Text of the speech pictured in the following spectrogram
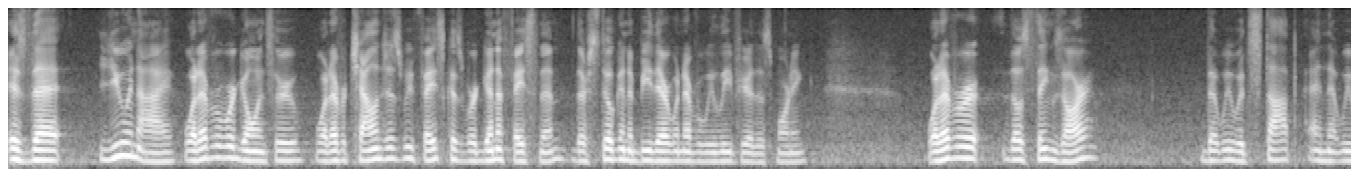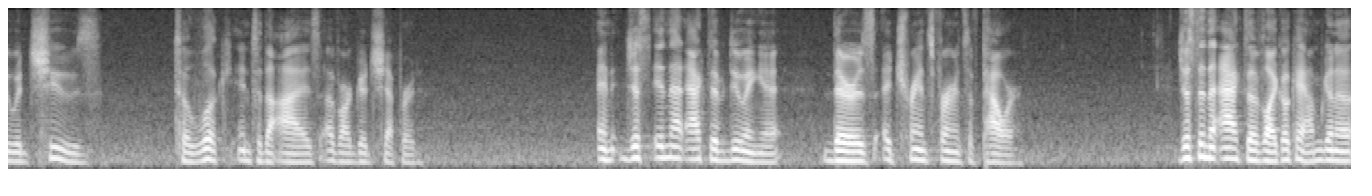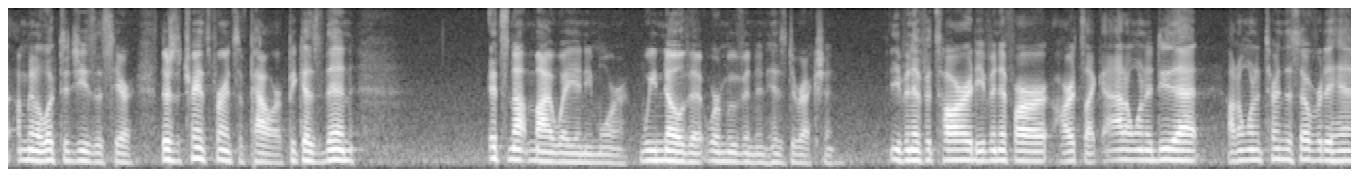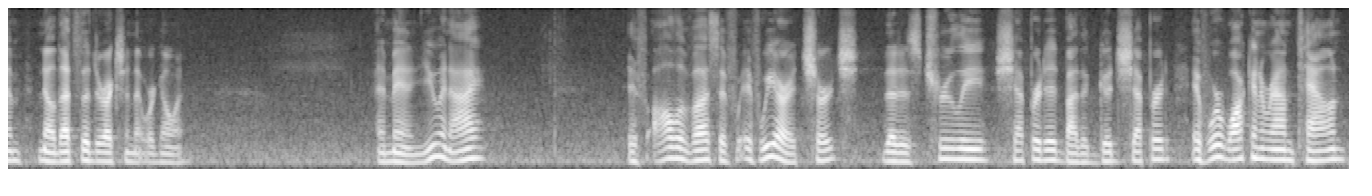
is that you and I, whatever we're going through, whatever challenges we face, because we're going to face them, they're still going to be there whenever we leave here this morning. Whatever those things are, that we would stop and that we would choose to look into the eyes of our good shepherd. And just in that act of doing it, there's a transference of power. Just in the act of like, okay, I'm gonna I'm gonna look to Jesus here. There's a transference of power because then it's not my way anymore. We know that we're moving in his direction. Even if it's hard, even if our heart's like, I don't want to do that, I don't want to turn this over to him. No, that's the direction that we're going. And man, you and I, if all of us, if, if we are a church that is truly shepherded by the Good Shepherd, if we're walking around town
